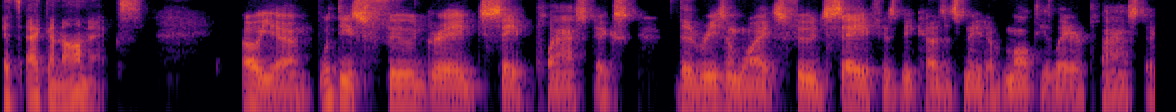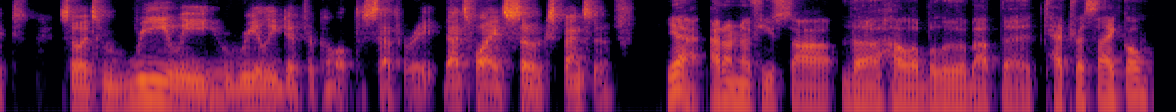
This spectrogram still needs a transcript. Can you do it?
it's economics. Oh yeah, with these food grade safe plastics, the reason why it's food safe is because it's made of multi-layer plastics. So it's really, really difficult to separate. That's why it's so expensive. Yeah. I don't know if you saw the hullabaloo about the TerraCycle.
